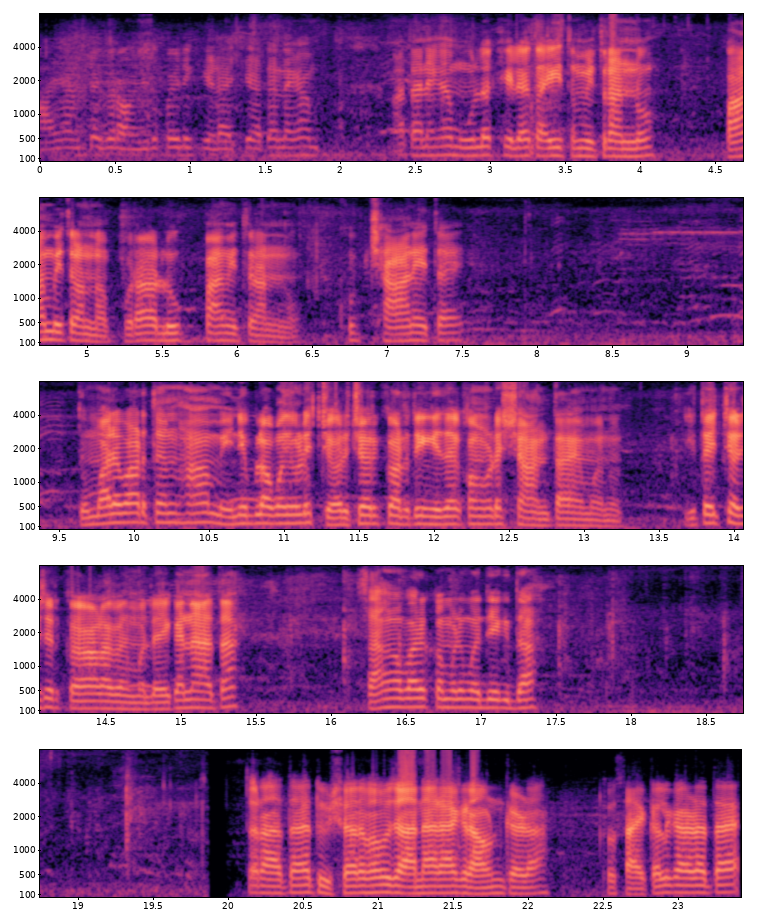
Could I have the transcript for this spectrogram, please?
हा आमच्या ग्राउंड इथं पहिले खेळायचे. आता नाही का आता नाही का मुलं खेळत आहे इथं मित्रांनो. पहा मित्रांनो पुरा लुक पहा मित्रांनो. खूप छान येत आहे. तुम्हाला वाटतं हा मिनी ब्लॉगमध्ये एवढे चर्चर करते इथं कोण एवढं शांत आहे म्हणून. इथे चर्चर करावं लागेल मला. एका नाही आता सांगा बरं कमेंटमध्ये एकदा. तर आता तुषार भाऊ जाणार आहे ग्राउंडकडं तो सायकल काढत आहे.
